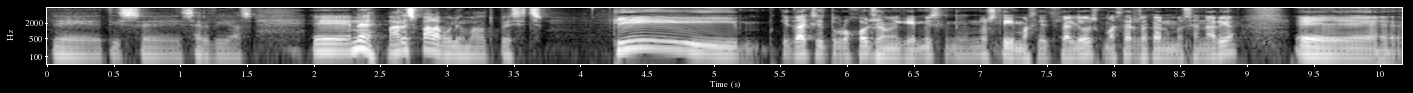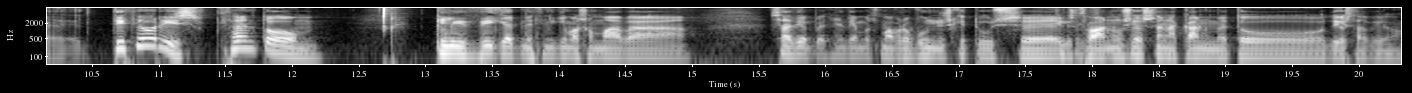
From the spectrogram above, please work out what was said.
ε, της ε, Σερβίας. Ε, ναι, μου αρέσει πάρα πολύ η ομάδα του Πέσιτς. Τι. Κοιτάξτε, το προχώρησαμε κι εμείς. Γνωστοί είμαστε έτσι κι αλλιώς. Μας θέλει να κάνουμε σενάρια. Ε, τι θεωρείς, τι θα είναι το κλειδί για την εθνική μας ομάδα στα δύο παιχνίδια με τους Μαυροβούνιους και τους ε, τους Λιθουανούς, Λιθουανούς. ώστε να κάνουμε το 2 στα 2. Καταρχάς,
